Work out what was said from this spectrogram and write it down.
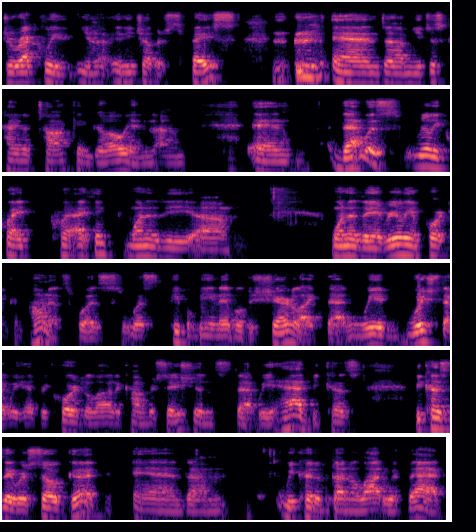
directly you know in each other's space. And um, you just kind of talk and go and um, and that was really quite quite i think one of the um, one of the really important components was was people being able to share like that. And we had wished that we had recorded a lot of conversations that we had because because they were so good. And um, we could have done a lot with that.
